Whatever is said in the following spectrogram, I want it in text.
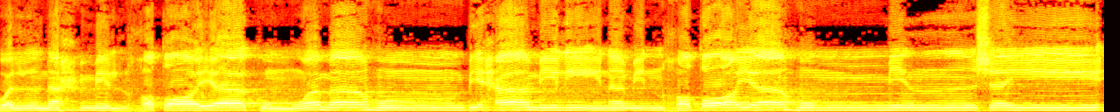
ولنحمل خطاياكم وما هم بحاملين من خطاياهم من شيء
